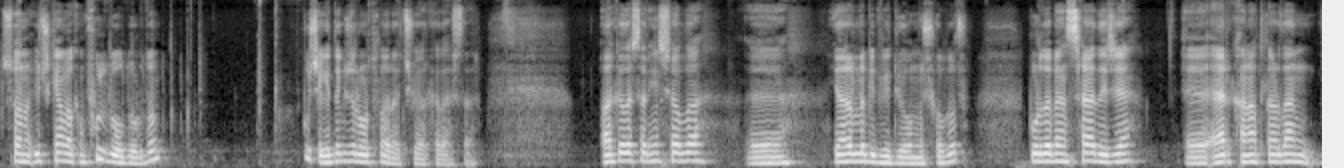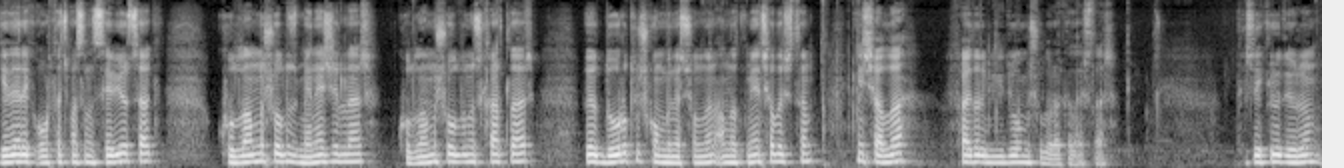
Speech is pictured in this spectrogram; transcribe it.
Sonra üçgen bakın full doldurdum. Bu şekilde güzel ortalar açıyor arkadaşlar. Arkadaşlar inşallah e, yararlı bir video olmuş olur. Burada ben sadece e, eğer kanatlardan gelerek orta açmasını seviyorsak kullanmış olduğunuz menajerler, kullanmış olduğunuz kartlar ve doğru tuş kombinasyonlarını anlatmaya çalıştım. İnşallah faydalı bir video olmuş olur arkadaşlar. Teşekkür ediyorum.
